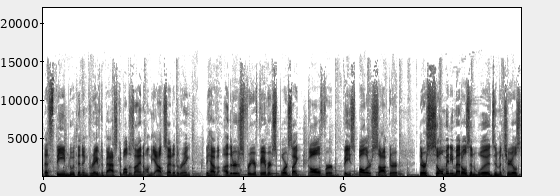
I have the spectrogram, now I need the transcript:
that's themed with an engraved basketball design on the outside of the ring. They have others for your favorite sports like golf or baseball or soccer. There are so many metals and woods and materials.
